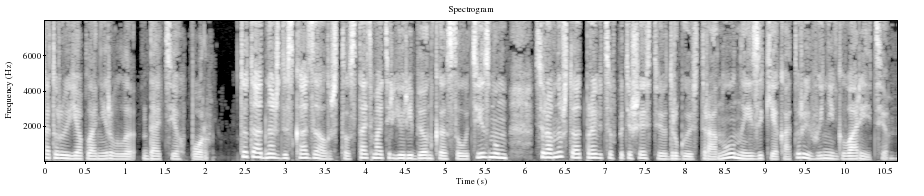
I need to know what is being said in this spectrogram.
которую я планировала до тех пор. Кто-то однажды сказал, что стать матерью ребенка с аутизмом все равно, что отправиться в путешествие в другую страну на языке, который вы не говорите.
